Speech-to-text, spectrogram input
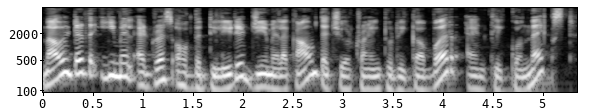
Now enter the email address of the deleted Gmail account that you're trying to recover and click on next.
